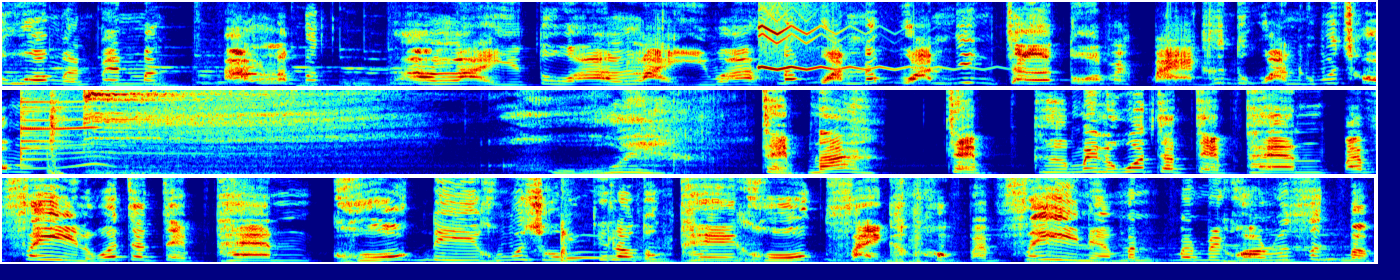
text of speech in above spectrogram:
ตัวเหมือนเป็นมังอะไรอะไรตัวอะไรวะนับวันนับวันยิ่งเจอตัวแปลกๆขึ้นทุกวันคุณผู้ชมโอ้ยเจ็บนะ เจ็บคือไม่รู้ว่าจะเจ็บแทนแป๊บซี่หรือว่าจะเจ็บแทนโค้กดีคุณผู้ชมที่เราต้องเทโค้กใส่กระป๋องแป๊บซี่เนี่ยมันมันเป็นความรู้สึกแบบ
